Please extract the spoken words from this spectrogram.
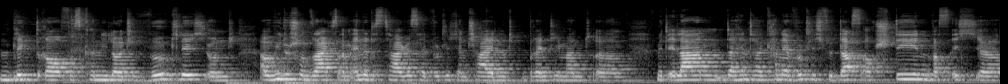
einen Blick drauf, was können die Leute wirklich und aber wie du schon sagst, am Ende des Tages halt wirklich entscheidend, brennt jemand ähm, mit Elan dahinter, kann er wirklich für das auch stehen, was ich äh,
